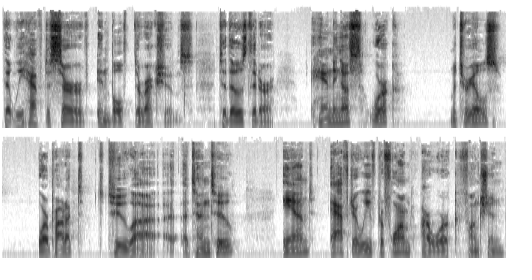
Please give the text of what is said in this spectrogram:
that we have to serve in both directions to those that are handing us work, materials, or product to uh, attend to, and after we've performed our work function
